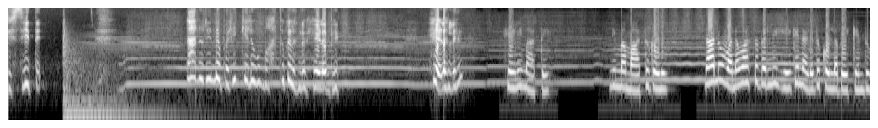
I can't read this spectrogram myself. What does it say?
ಪುತ್ರಿ ಸೀತೆ ನಾನು ನಿನ್ನ ಬಳಿ ಕೆಲವು ಮಾತುಗಳನ್ನು ಹೇಳಬೇಕು. ಹೇಳಲೇ? ಹೇಳಿ ಮಾತೆ. ನಿಮ್ಮ ಮಾತುಗಳು ನಾನು ವನವಾಸದಲ್ಲಿ ಹೇಗೆ ನಡೆದುಕೊಳ್ಳಬೇಕೆಂದು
